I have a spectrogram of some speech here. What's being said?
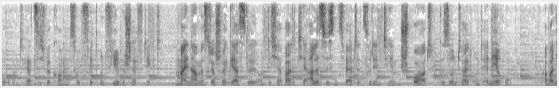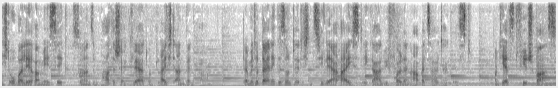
und herzlich willkommen zu Fit und viel beschäftigt. Mein Name ist Joshua Gerstl und dich erwartet hier alles Wissenswerte zu den Themen Sport, Gesundheit und Ernährung. Aber nicht oberlehrermäßig, sondern sympathisch erklärt und leicht anwendbar. Damit du deine gesundheitlichen Ziele erreichst, egal wie voll dein Arbeitsalltag ist. Und jetzt viel Spaß!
